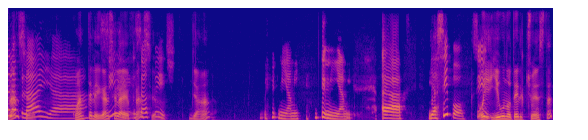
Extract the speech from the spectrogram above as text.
Francia. la playa. Cuánta elegancia la de Sí, en South Francia. Beach, Ya. Miami, Miami. Ah, y así, po, sí. Oye, ¿y un hotel Schoenstatt?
